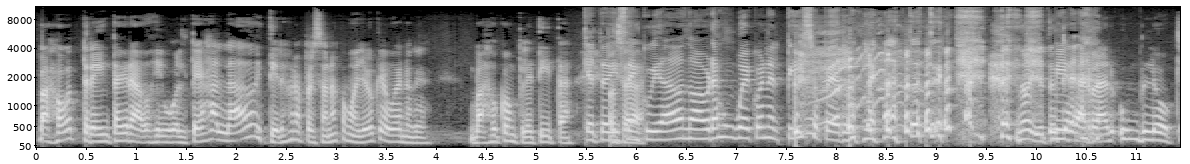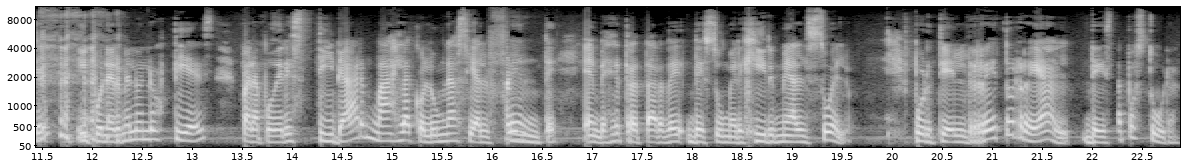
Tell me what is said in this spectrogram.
bajo 30 grados y volteas al lado y tienes una persona como yo que, bueno, que bajo completita. Que te dicen, cuidado, no abras un hueco en el piso, Perla. no, yo tengo que agarrar un bloque y ponérmelo en los pies para poder estirar más la columna hacia el frente mm. en vez de tratar de, de sumergirme al suelo. Porque el reto real de esta postura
